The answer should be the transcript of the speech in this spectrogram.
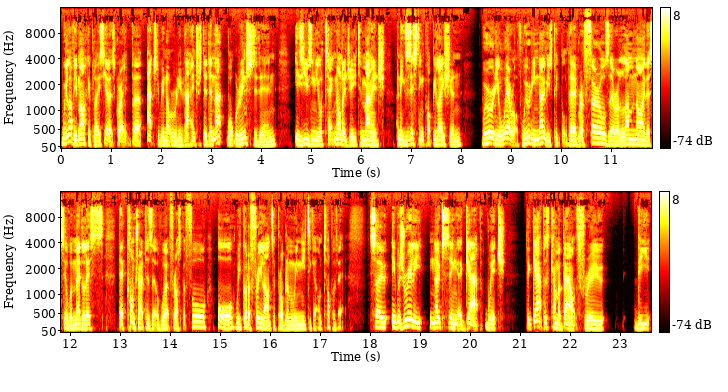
we love your marketplace. Yeah, that's great. But actually, we're not really that interested in that. What we're interested in is using your technology to manage an existing population we're already aware of. We already know these people. They're referrals, they're alumni, they're silver medalists, they're contractors that have worked for us before, or we've got a freelancer problem and we need to get on top of it. So it was really noticing a gap, which the gap has come about through the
